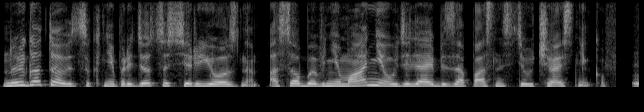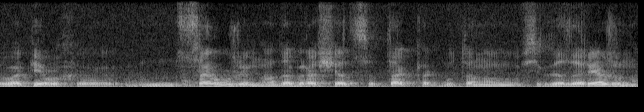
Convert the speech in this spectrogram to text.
Но и готовиться к ней придется серьезно, особое внимание уделяя безопасности участников. Во-первых, э, с оружием надо обращаться так, как будто оно всегда заряжено.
